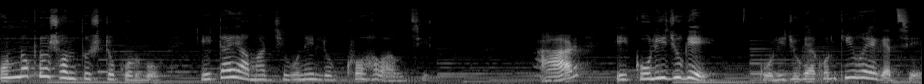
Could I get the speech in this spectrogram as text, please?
অন্যকেও সন্তুষ্ট করব। এটাই আমার জীবনের লক্ষ্য হওয়া উচিত। আর এই কলিযুগে, কলিযুগ এখন কি হয়ে গেছে?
